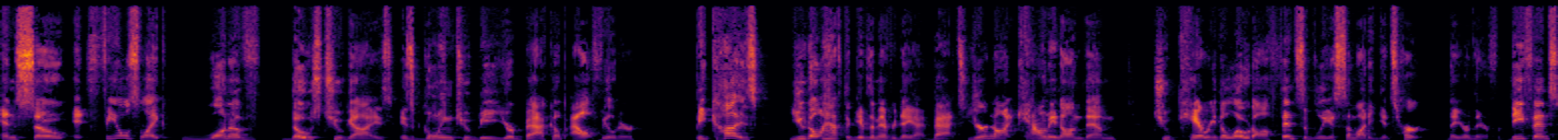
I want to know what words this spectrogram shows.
And so it feels like one of those two guys is going to be your backup outfielder because you don't have to give them everyday at bats. You're not counting on them to carry the load offensively if somebody gets hurt. They are there for defense.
